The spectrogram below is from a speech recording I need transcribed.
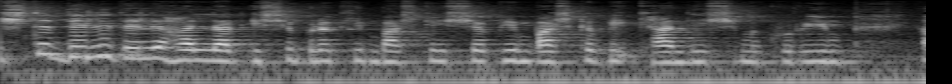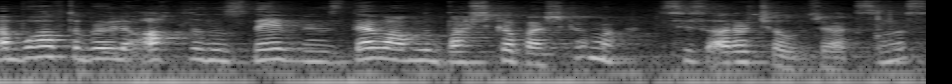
İşte deli deli haller, işi bırakayım, başka iş yapayım, başka bir kendi işimi kurayım. Ya bu hafta böyle aklınız, nevriniz devamlı başka başka ama siz araç alacaksınız.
